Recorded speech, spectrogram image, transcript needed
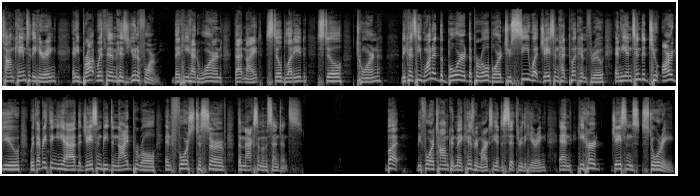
Tom came to the hearing, and he brought with him his uniform that he had worn that night, still bloodied, still torn because he wanted the board, the parole board, to see what Jason had put him through, and he intended to argue with everything he had that Jason be denied parole and forced to serve the maximum sentence. But before Tom could make his remarks, he had to sit through the hearing, and he heard Jason's story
